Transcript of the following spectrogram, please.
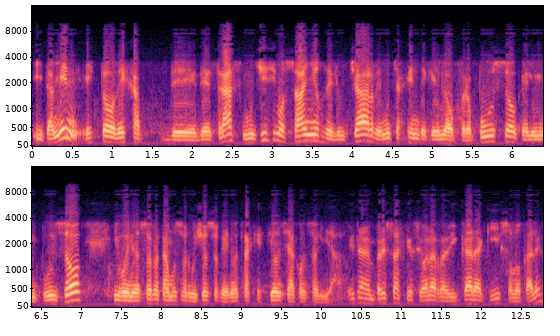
Y también esto deja de, detrás muchísimos años de luchar, de mucha gente que lo propuso, que lo impulsó, y bueno, nosotros estamos orgullosos que nuestra gestión sea consolidada. ¿Estas empresas que se van a radicar aquí son locales?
